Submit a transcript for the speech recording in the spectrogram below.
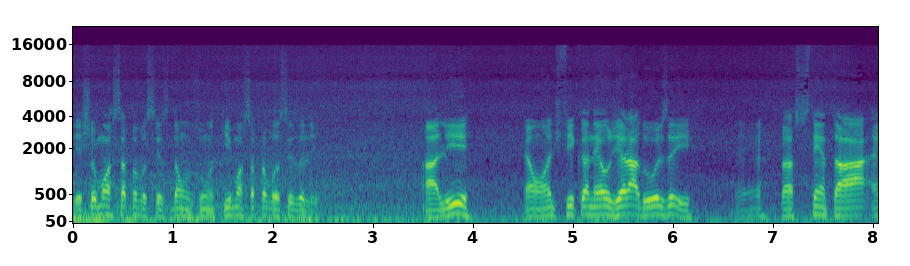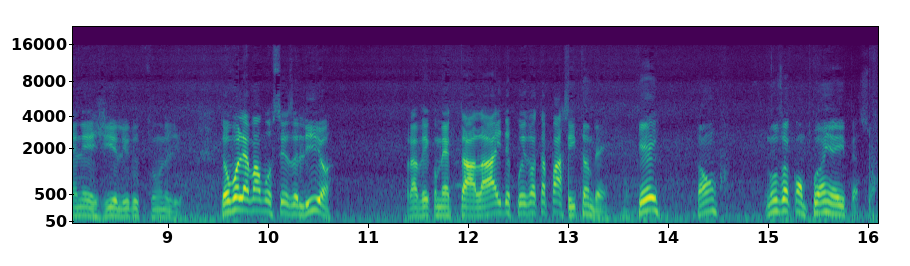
Deixa eu mostrar pra vocês, dar um zoom aqui e mostrar pra vocês ali. Ali é onde fica né, os geradores aí. Né, pra sustentar a energia ali do túnel ali. Então eu vou levar vocês ali, ó. Pra ver como é que tá lá e depois vai estar tá passando também, ok? Então, nos acompanha aí, pessoal.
